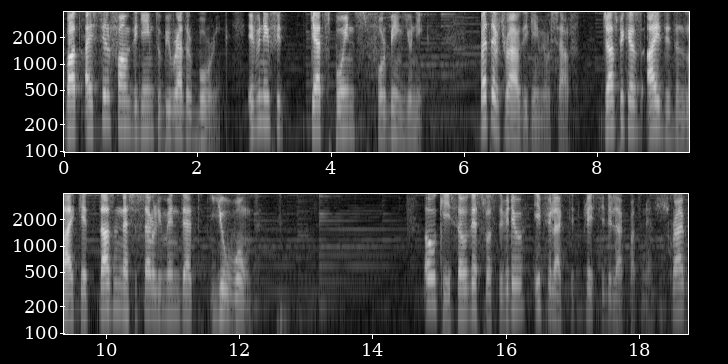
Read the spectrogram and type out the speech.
but I still found the game to be rather boring, even if it gets points for being unique. Better try out the game yourself. Just because I didn't like it doesn't necessarily mean that you won't. Okay, so this was the video. If you liked it, please hit the like button and subscribe.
